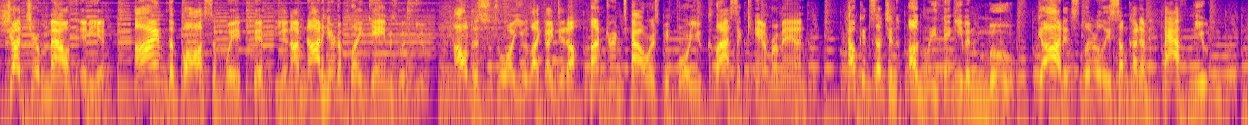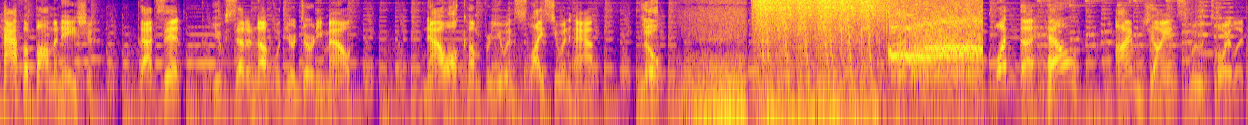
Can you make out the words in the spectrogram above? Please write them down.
Shut your mouth, idiot. I'm the boss of Wave 50, and I'm not here to play games with you. I'll destroy you like I did a hundred towers before you, classic cameraman. How can such an ugly thing even move? God, it's literally some kind of half mutant, half abomination. That's it. You've said enough with your dirty mouth. Now I'll come for you and slice you in half. Nope. What the hell? I'm Giant Smooth Toilet.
